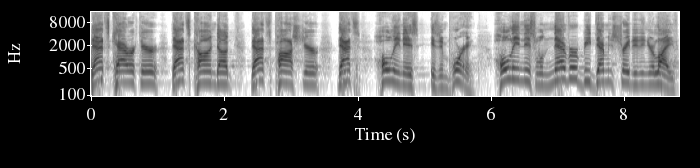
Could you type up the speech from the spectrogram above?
That's character, that's conduct, that's posture, that's holiness is important. Holiness will never be demonstrated in your life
